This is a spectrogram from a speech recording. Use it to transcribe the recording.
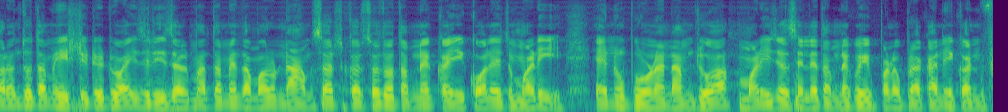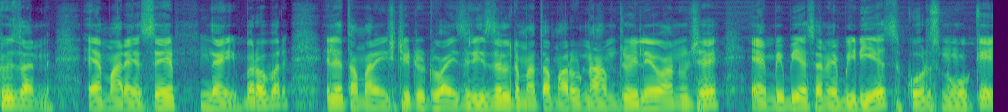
પરંતુ તમે ઇન્સ્ટિટ્યૂટ વાઇઝ રિઝલ્ટમાં તમે તમારું નામ સર્ચ કરશો તો તમને કઈ કોલેજ મળી, એનું પૂર્ણ નામ જોવા મળી જશે, એટલે તમને કોઈ પણ પ્રકારની કન્ફ્યુઝન એમાં રહેશે નહીં, બરાબર? એટલે તમારે ઇન્સ્ટિટ્યૂટ વાઇઝ રિઝલ્ટમાં તમારું નામ જોઈ લેવાનું છે, એમબીબીએસ અને બીડીએસ કોર્સનું, ઓકે?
